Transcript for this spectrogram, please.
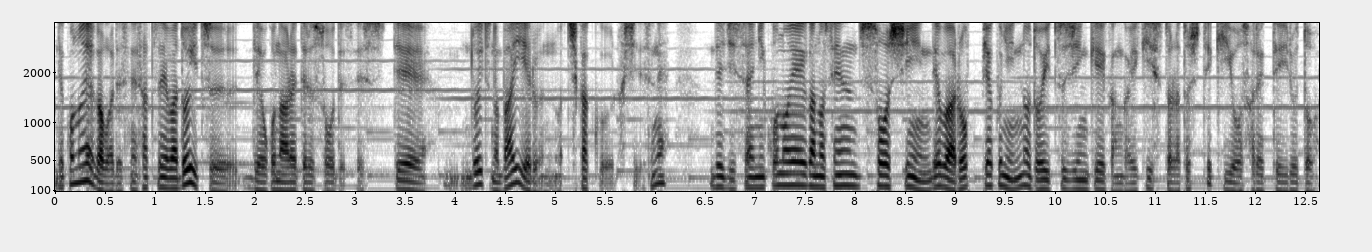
で、この映画はですね、撮影はドイツで行われているそうでして、ドイツのバイエルンの近くらしいですね。で、実際にこの映画の戦争シーンでは600人のドイツ人警官がエキストラとして起用されていると。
